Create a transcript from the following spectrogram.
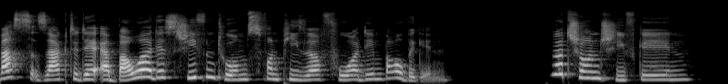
Was sagte der Erbauer des schiefen Turms von Pisa vor dem Baubeginn? Wird schon schiefgehen.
